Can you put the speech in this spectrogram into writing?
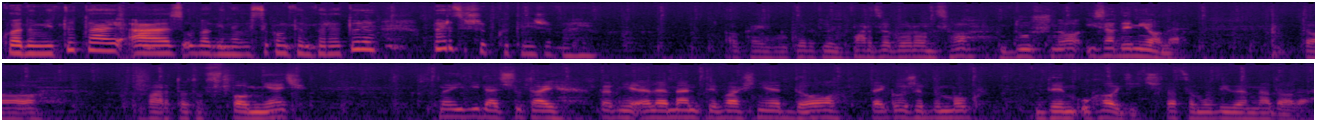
kładą je tutaj, a z uwagi na wysoką temperaturę bardzo szybko dojrzewają. Okej, w ogóle tu jest bardzo gorąco, duszno i zadymione. To warto to wspomnieć. No i widać tutaj pewnie elementy właśnie do tego, żeby mógł dym uchodzić. To co mówiłem na dole.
